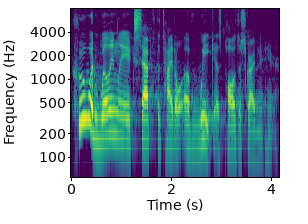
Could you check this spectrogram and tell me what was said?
who would willingly accept the title of weak as Paul is describing it here?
